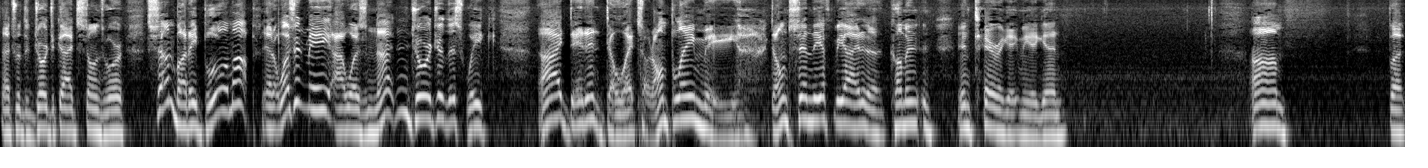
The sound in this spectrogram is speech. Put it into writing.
That's what the Georgia Guidestones were. Somebody blew them up. And it wasn't me. I was not in Georgia this week. I didn't do it, so don't blame me. Don't send the FBI to come and interrogate me again. Um, but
